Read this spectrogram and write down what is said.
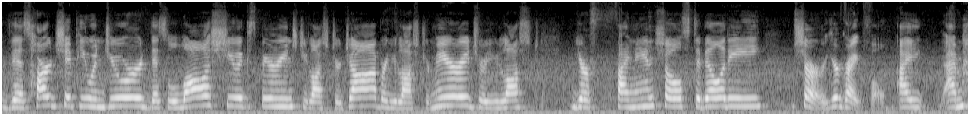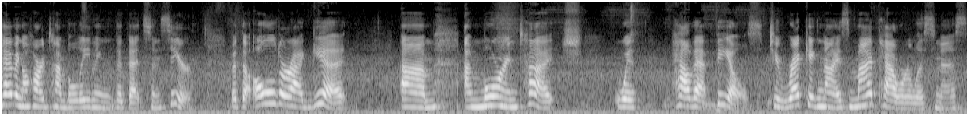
this hardship you endured, this loss you experienced, you lost your job or you lost your marriage or you lost your financial stability. Sure, you're grateful. I I'm having a hard time believing that that's sincere. But the older I get, um, I'm more in touch with how that feels to recognize my powerlessness,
